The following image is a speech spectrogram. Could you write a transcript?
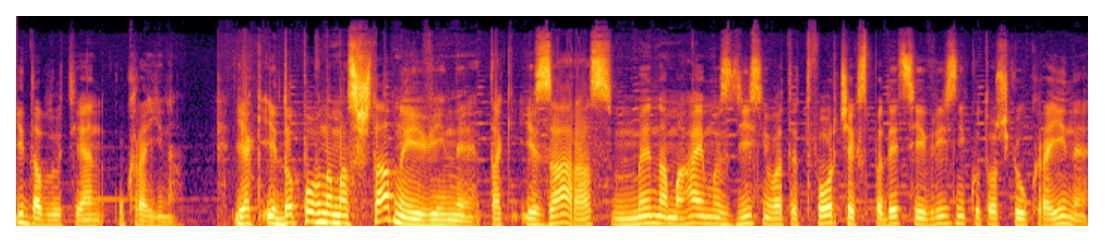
EWTN Україна. Як і до повномасштабної війни, так і зараз ми намагаємося здійснювати творчі експедиції в різні куточки України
